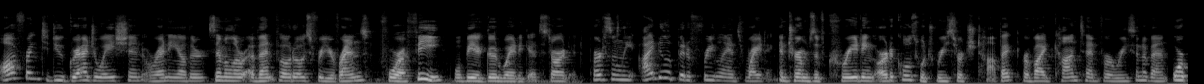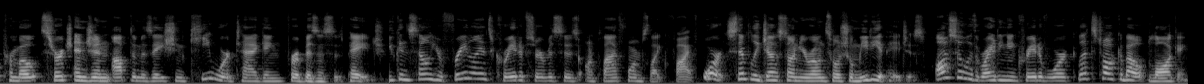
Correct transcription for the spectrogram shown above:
Offering to do graduation or any other similar event photos for your friends for a fee will be a good way to get started. Personally, I do a bit of freelance writing in terms of creating articles which research topic, provide content for a recent event, or promote search engine optimization keyword tagging for a business's page. You can sell your freelance creative services on platforms like Fiverr or simply just on your own social media pages. Also with writing and creative work, let's talk about blogging.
